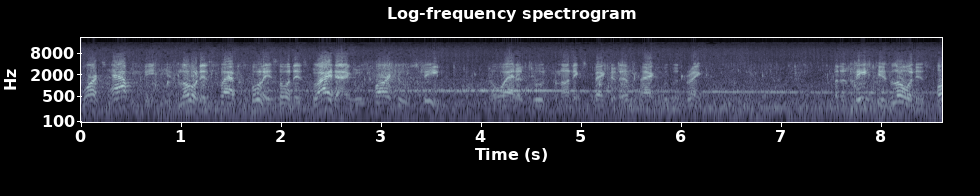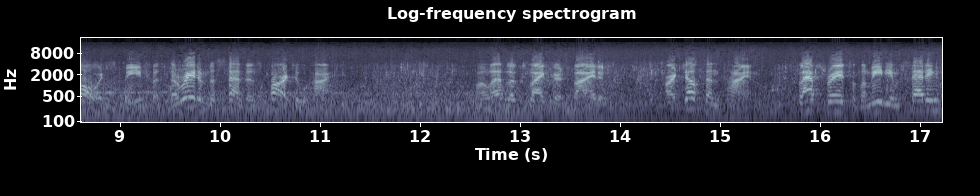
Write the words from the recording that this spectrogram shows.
what's happened he's lowered his flaps fully so that his glide angle is far too steep. No attitude for an unexpected impact with the drink. But at least he's lowered his forward speed, but the rate of descent is far too high. Well, that looks like divided. Or just in time. Flaps raised to the medium setting.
